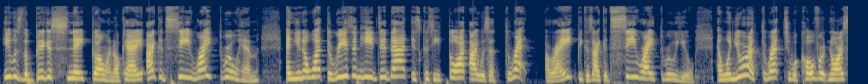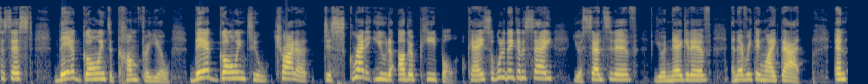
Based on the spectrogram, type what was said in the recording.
He was the biggest snake going, okay? I could see right through him. And you know what? The reason he did that is cuz he thought I was a threat all right? Because I could see right through you. And when you're a threat to a covert narcissist, they're going to come for you. They're going to try to discredit you to other people, okay? So what are they going to say? You're sensitive, you're negative, and everything like that. And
